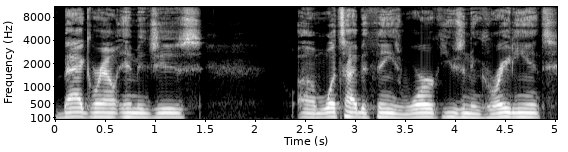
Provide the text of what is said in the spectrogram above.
background images, um, what type of things work using the gradient,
